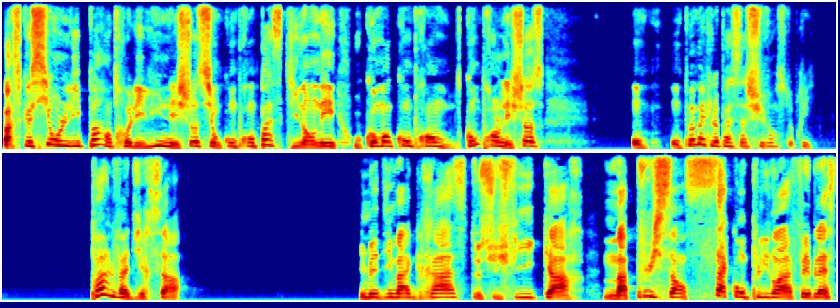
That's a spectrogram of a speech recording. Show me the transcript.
Parce que si on ne lit pas entre les lignes les choses, si on ne comprend pas ce qu'il en est ou comment comprendre, les choses, on, on, peut mettre le passage suivant, s'il te plaît. Paul va dire ça. Il me dit, ma grâce te suffit car ma puissance s'accomplit dans la faiblesse.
